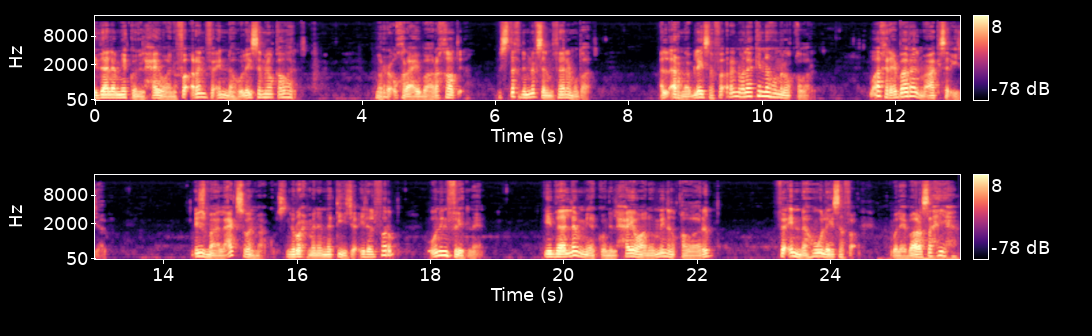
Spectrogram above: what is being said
إذا لم يكن الحيوان فأرا فإنه ليس من القوارض. مرة أخرى عبارة خاطئة. نستخدم نفس المثال المضاد. الأرنب ليس فأرا ولكنه من القوارض. وآخر عبارة المعاكس الإيجابي. نجمع العكس والمعكوس. نروح من النتيجة إلى الفرض وننفي الاثنين. إذا لم يكن الحيوان من القوارض فإنه ليس فأر والعبارة صحيحة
